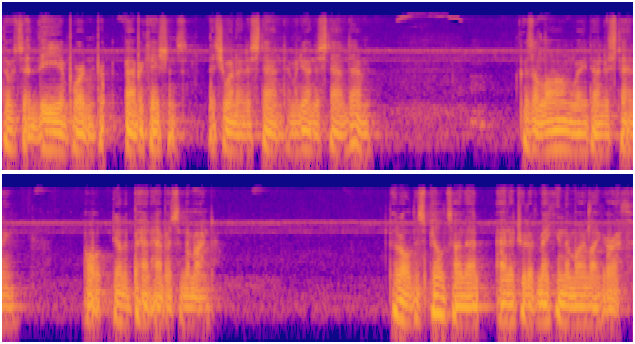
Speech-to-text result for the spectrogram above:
Those are the important fabrications that you want to understand. And when you understand them, it goes a long way to understanding all the other bad habits in the mind. But all this builds on that attitude of making the mind like earth.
